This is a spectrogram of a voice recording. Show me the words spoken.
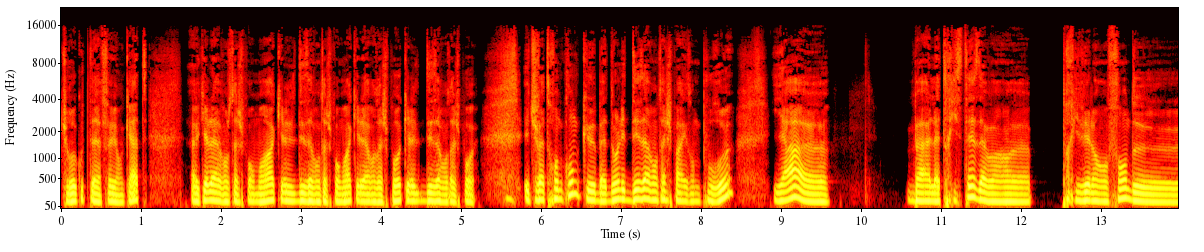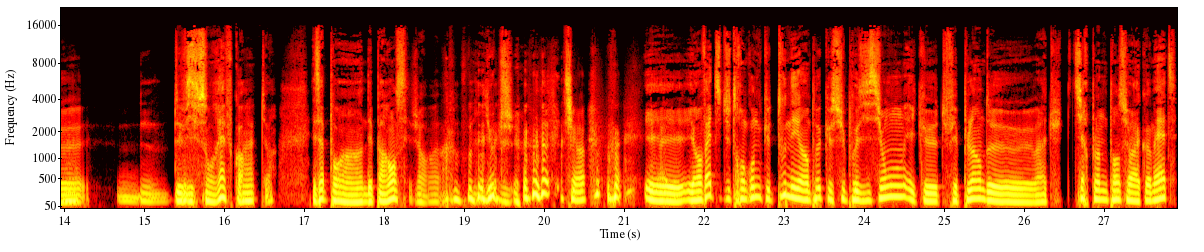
tu recoupes ta feuille en quatre. Euh, quel est l'avantage pour moi? Quel est le désavantage pour moi? Quel est l'avantage pour eux? Quel est le désavantage pour eux? Et tu vas te rendre compte que bah, dans les désavantages, par exemple, pour eux, il y a euh, bah, la tristesse d'avoir euh, privé leur enfant de de vivre son rêve quoi tu vois. Et ça pour un des parents c'est genre euh, huge. Tu vois. Et, et, en fait tu te rends compte que tout n'est un peu que supposition et que tu fais plein de voilà tu tires plein de pans sur la comète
